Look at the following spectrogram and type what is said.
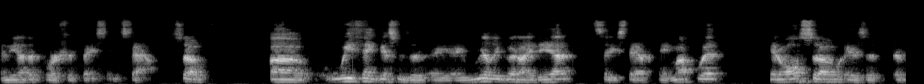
and the other portion facing south. So uh, we think this was a, a, really good idea city staff came up with. It also is a, a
